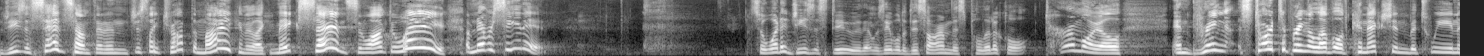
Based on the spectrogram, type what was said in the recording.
Jesus said something and just like dropped the mic and they're like, makes sense and walked away. I've never seen it. So, what did Jesus do that was able to disarm this political turmoil and bring, start to bring a level of connection between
